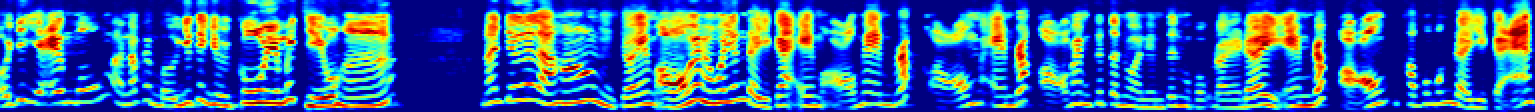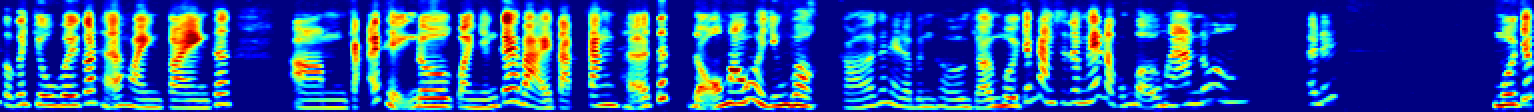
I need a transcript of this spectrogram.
Ủa chứ giờ em muốn là nó phải bự như cái dùi cui mới chịu hả? Nói chứ là không cho em ổn em không có vấn đề gì cả. Em ổn em rất ổn em rất ổn em cứ tin vào niềm tin vào cuộc đời này đi. Em rất ổn không có vấn đề gì cả. Còn cái chu vi có thể hoàn toàn tới um, cải thiện được bằng những cái bài tập tăng thể tích đổ máu và dương vật. Trời ơi cái này là bình thường. Trời 10.5 cm là cũng bự mà anh đúng không? Edit. 10.5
